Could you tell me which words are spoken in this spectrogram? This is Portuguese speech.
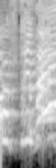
pra futebol.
